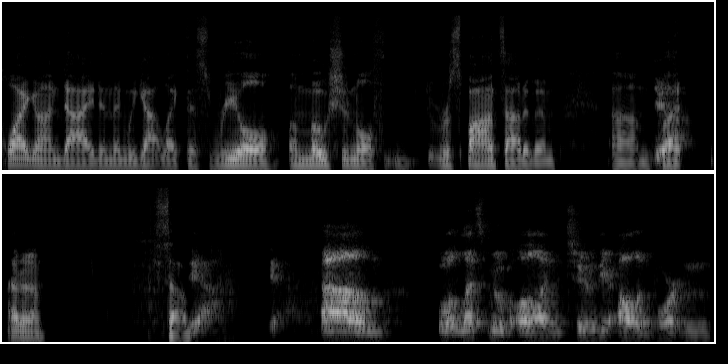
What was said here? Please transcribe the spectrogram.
Qui Gon died, and then we got like this real emotional response out of him. Um, Yeah. But I don't know. So Yeah, yeah. Um, well, let's move on to the all important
